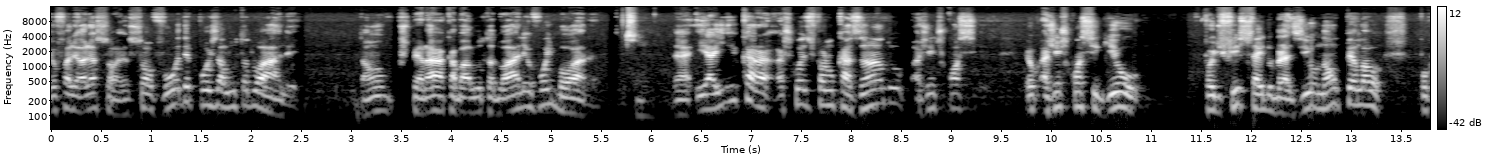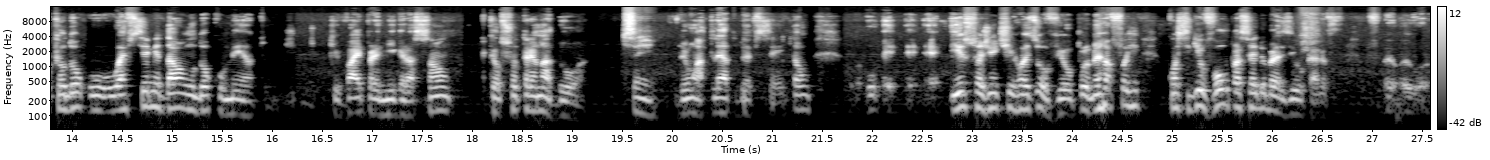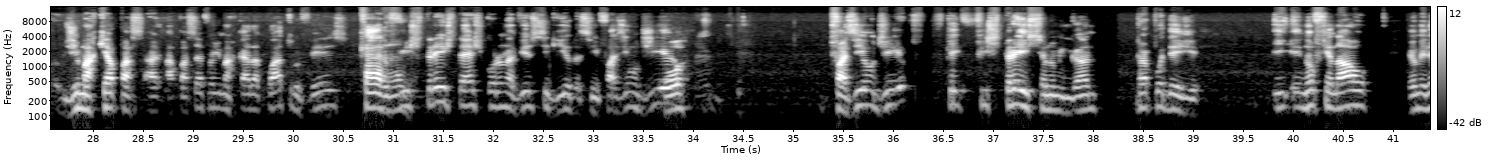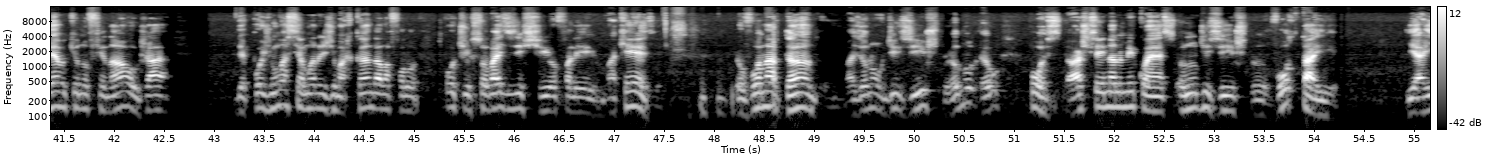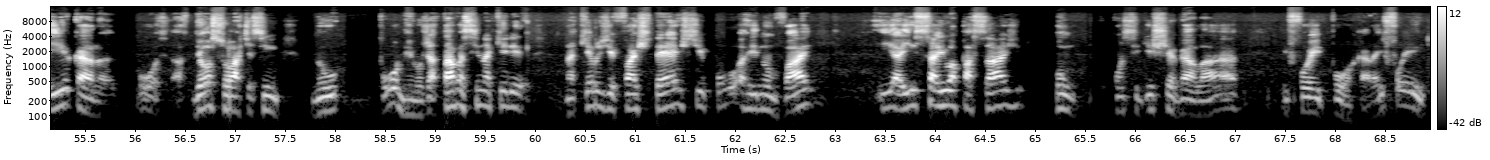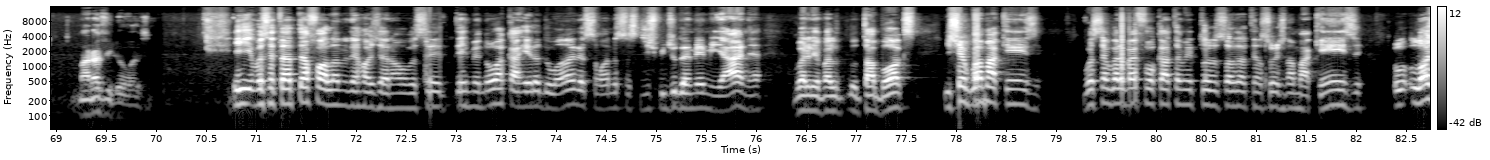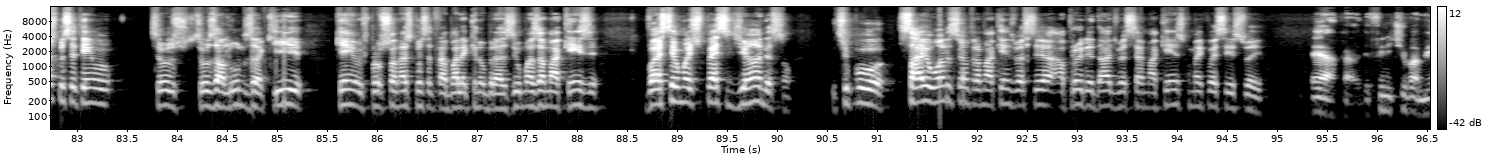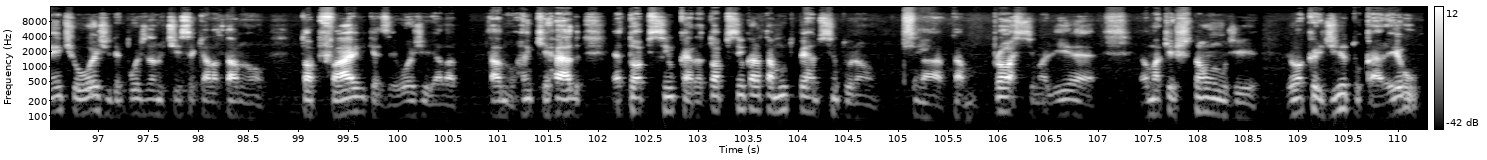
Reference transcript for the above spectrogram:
Eu falei, olha só, eu só vou depois da luta do Arley. Então, esperar acabar a luta do Arley, eu vou embora. Sim. É, e aí, cara, as coisas foram casando, a gente, cons... eu, a gente conseguiu. Foi difícil sair do Brasil, não pelo. Porque o, o UFC me dá um documento de, de, que vai para a imigração, porque eu sou treinador Sim. de um atleta do UFC. Então, é, é, é, isso a gente resolveu. O problema foi conseguir voo para sair do Brasil, cara eu desmarquei a, pass a passagem foi marcada quatro vezes. Caramba. Eu fiz três testes de coronavírus seguidos, assim, fazia um dia, fazia um dia, fiquei, fiz três, se eu não me engano, para poder ir. E, e, no final, eu me lembro que no final, já depois de uma semana desmarcando, ela falou: Pô, tio, só vai desistir. Eu falei: Mackenzie, eu vou nadando, mas eu não desisto. Eu, não, eu, pô, acho que você ainda não me conhece. Eu não desisto, eu vou estar tá aí. E aí, cara, pô, deu a sorte, assim, no, pô, meu irmão, já estava assim naquele, naquele de faz teste, porra, e não vai. E aí saiu a passagem, pum, consegui chegar lá e foi, pô, cara, aí foi maravilhoso. E você está até falando, né, Rogerão? Você terminou a carreira do Anderson, o Anderson se despediu do MMA, né? Agora ele vai lutar boxe. E chegou a Mackenzie. Você agora vai focar também todas as suas atenções na Mackenzie. Lógico que você tem seus, seus alunos aqui, quem os profissionais que você trabalha aqui no Brasil, mas a Mackenzie vai ser uma espécie de Anderson. Tipo, sai o Anderson entra a Mackenzie, vai ser a prioridade, vai ser a Mackenzie. Como é que vai ser isso aí? É, cara, definitivamente hoje, depois da notícia que ela tá no top 5, quer dizer, hoje ela tá no ranqueado, é top 5, cara. Top 5 ela tá muito perto do cinturão. Sim. Tá, tá próxima ali, é, é uma questão de. Eu acredito, cara, eu,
